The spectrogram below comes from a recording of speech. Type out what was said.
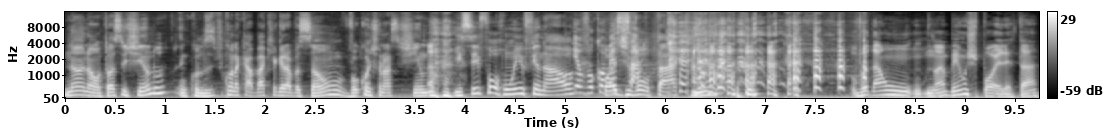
Não, não, tô assistindo. Inclusive, quando acabar aqui a gravação, vou continuar assistindo. e se for ruim o final, Eu vou pode voltar aqui. Eu vou dar um. Não é bem um spoiler, tá?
